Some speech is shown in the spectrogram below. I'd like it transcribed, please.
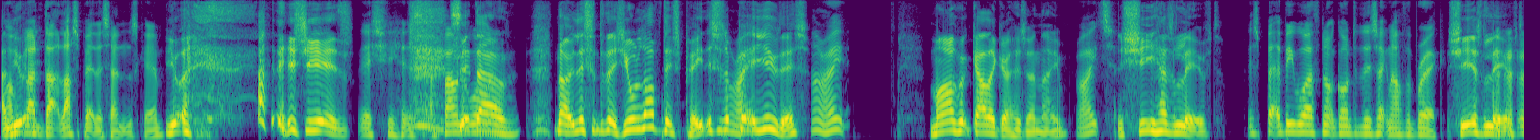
And I'm you, glad that last bit of the sentence came. you here she is. There she is. I found a Sit woman. down. No, listen to this. You'll love this, Pete. This is a All bit of you. This All right, Margaret Gallagher is her name, right. and she has lived. This better be worth not going to the second half of the break. She has lived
